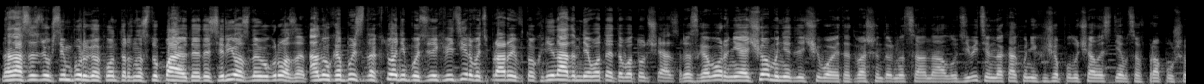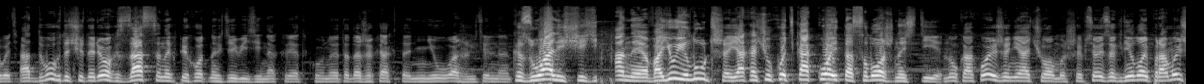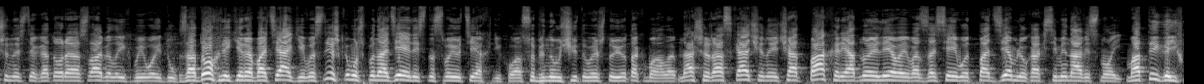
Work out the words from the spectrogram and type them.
на нас из Люксембурга контр наступают, это серьезная угроза. А ну-ка быстро кто-нибудь ликвидировать прорыв, только не надо мне вот этого тут сейчас. Разговор ни о чем и ни для чего этот ваш интернационал. Удивительно, как у них еще получалось немцев пропушивать. От двух до четырех засценных пехотных дивизий на клетку, но это даже как-то неуважительно. Казуалище ебаное, воюй лучше, я хочу хоть какой-то сложности. Ну какой же ни о чем, и все из-за гнилой промышленности, которая ослабила их боевой дух. Задохлики работяги, вы слишком уж понадеялись на свою технику. особенно учитывая, что ее так мало. Наши раскачанные чат-пахари одной левой вас засеивают под землю, как семена весной. Мотыга их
